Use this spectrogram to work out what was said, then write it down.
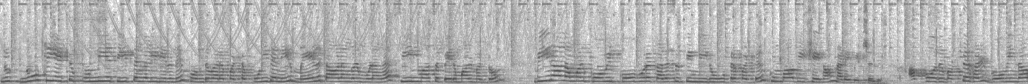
நூ- நூற்றி எட்டு புண்ணிய தீர்த்தங்களில் இருந்து கொண்டு வரப்பட்ட புனித நீர் மேலதாளங்கள் முழங்க சீனிவாச பெருமாள் மற்றும் வீராலம்மாள் கோவில் கோபுர கலசத்தின் மீது ஊற்றப்பட்டு கும்பாபிஷேகம் நடைபெற்றது. அப்போது பக்தர்கள் கோவிந்தா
